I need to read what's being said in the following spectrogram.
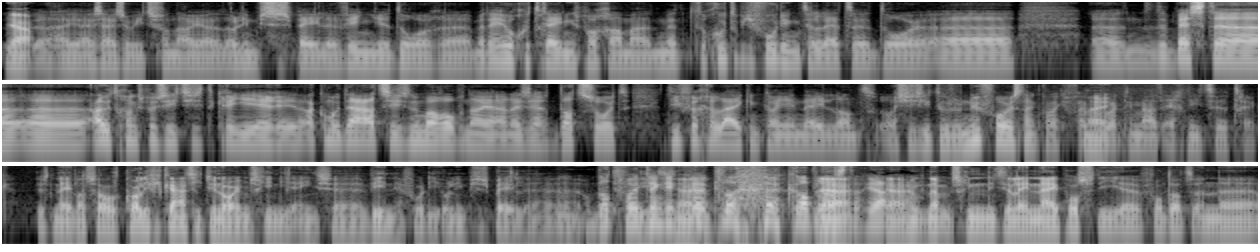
ja. Hij, hij, zei zoiets van, nou ja, de Olympische Spelen win je door met een heel goed trainingsprogramma, met goed op je voeding te letten, door de beste uh, uitgangsposities te creëren in accommodaties, noem maar op. Nou ja, en hij zegt dat soort, die vergelijking kan je in Nederland, als je ziet hoe er nu voor staan qua, nee. qua klimaat, echt niet uh, trekken. Dus Nederland zal het kwalificatietoernooi misschien niet eens winnen voor die Olympische Spelen. op dat wordt denk ik ja. krap lastig. Ja, ja. Nou, misschien niet alleen Nijpels, die vond dat een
